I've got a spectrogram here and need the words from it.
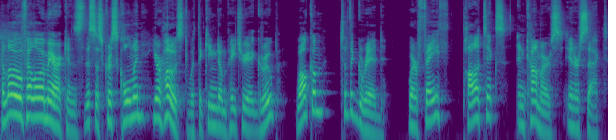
Hello, fellow Americans. This is Chris Kuhlmann, your host with the Kingdom Patriot Group. Welcome to The Grid, where faith, politics, and commerce intersect.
